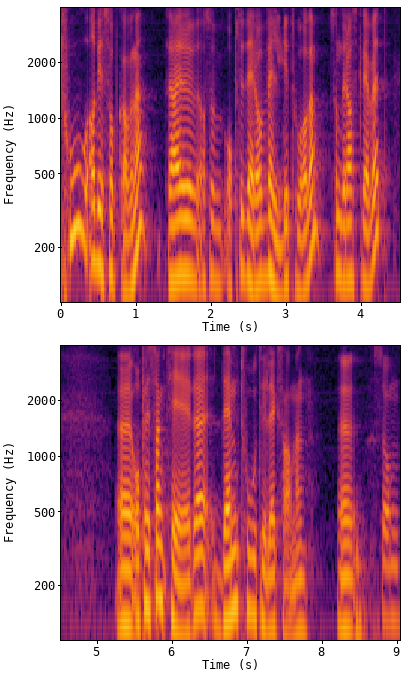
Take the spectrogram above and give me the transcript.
to av disse oppgavene. Det er altså opp til dere å velge to av dem som dere har skrevet. Uh, og presentere dem to til eksamen. Som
